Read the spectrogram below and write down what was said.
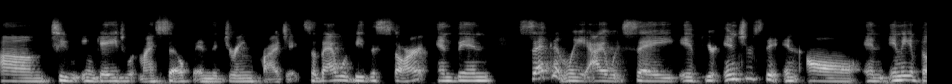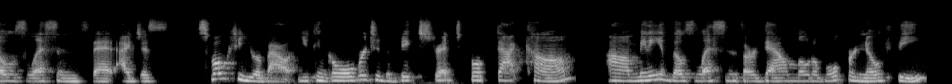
um, to engage with myself and the Dream Project. So that would be the start. And then secondly, I would say if you're interested in all and any of those lessons that I just spoke to you about, you can go over to the bigstretchbook.com. Um, many of those lessons are downloadable for no fee.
